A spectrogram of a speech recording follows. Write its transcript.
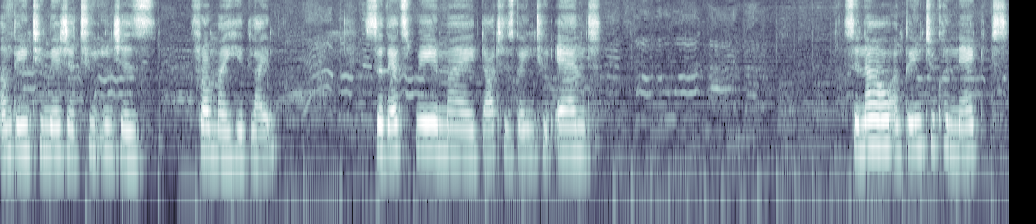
I'm going to measure two inches from my hip line so that's where my dot is going to end. So now I'm going to connect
